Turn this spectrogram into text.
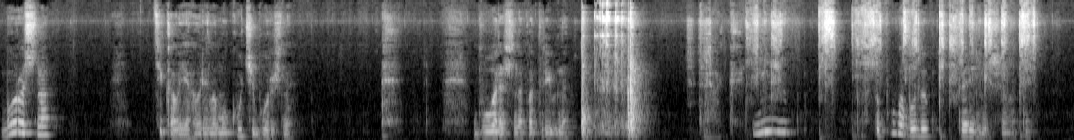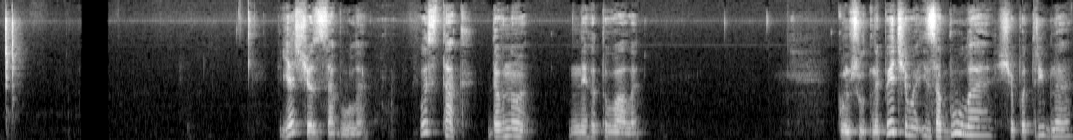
борошно. Цікаво, я говорила муку чи борошно. Борошно потрібно. Так, і поступово буду перемішувати. Я щось забула. Ось так давно не готувала кунжутне печиво і забула, що потрібна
